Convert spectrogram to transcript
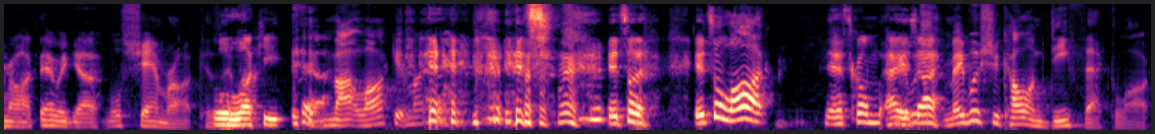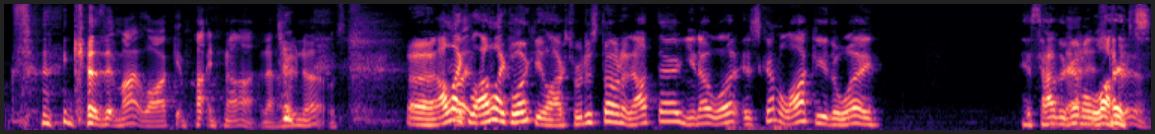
shamrock. There we go. little shamrock. 'cause Little it might- lucky. It Yeah. might lock. It might. It's it's a it's a lock. It's going. Hey, Maybe it's we, should, maybe we should call them defect locks because it might lock, it might not. Now, who knows? uh, I like but- I like lucky locks. We're just throwing it out there. You know what? It's to lock either way. It's how they're going to lock. It's,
